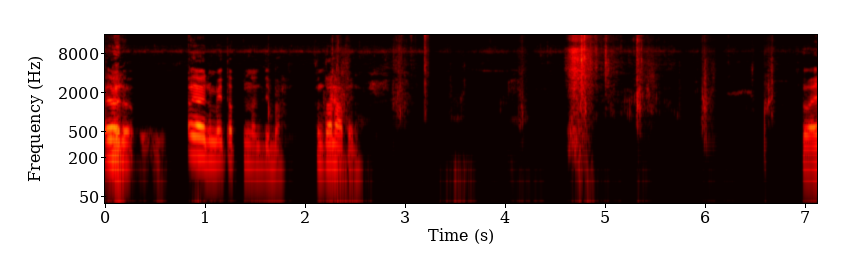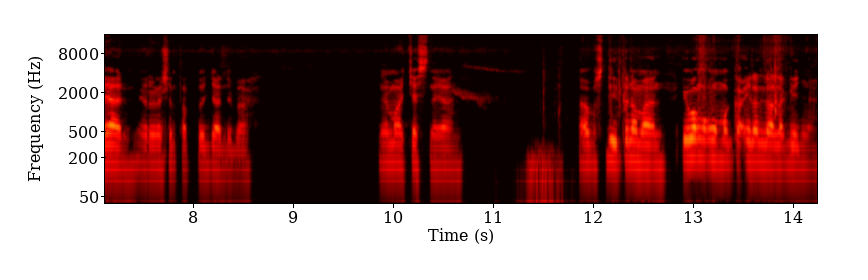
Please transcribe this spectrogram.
Ayan, oh. ayan, may tatlo na, di ba? Punta natin. So, ayan, meron na siyang tatlo dyan, di ba? Yung mga chest na yan. Tapos dito naman, iwan ko kung magkailan lalagay niya.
